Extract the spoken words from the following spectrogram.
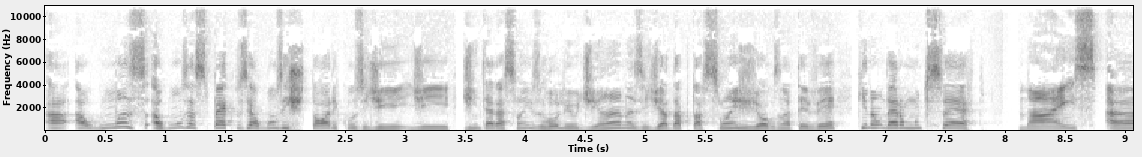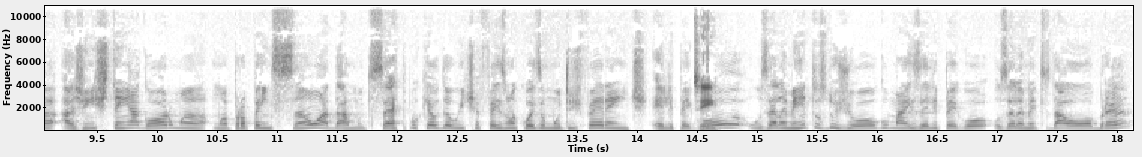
a, algumas, alguns aspectos e alguns históricos de, de, de interações hollywoodianas e de adaptações de jogos na TV que não deram muito certo. Mas a, a gente tem agora uma, uma propensão a dar muito certo porque o The Witcher fez uma coisa muito diferente. Ele pegou Sim. os elementos do jogo, mas ele pegou os elementos da obra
